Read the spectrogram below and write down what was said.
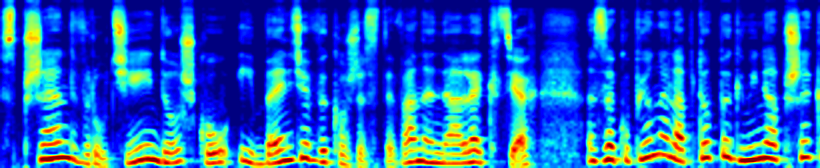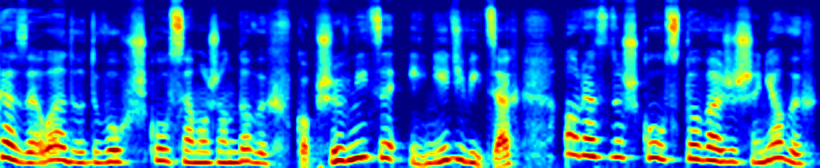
sprzęt wróci do szkół i będzie wykorzystywany na lekcjach. Zakupione laptopy gmina przekazała do dwóch szkół samorządowych w Koprzywnicy i Niedźwicach oraz do szkół stowarzyszeniowych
